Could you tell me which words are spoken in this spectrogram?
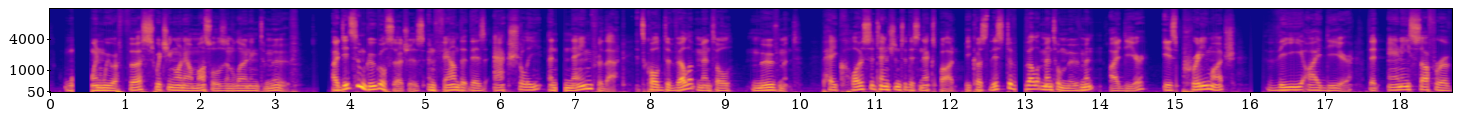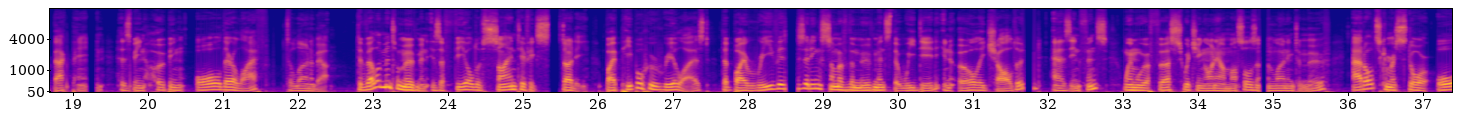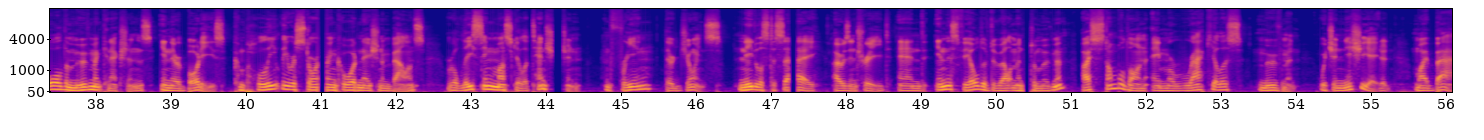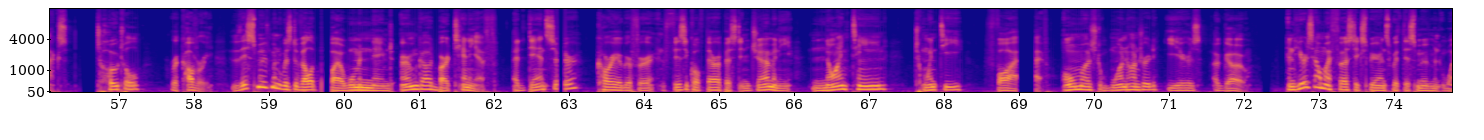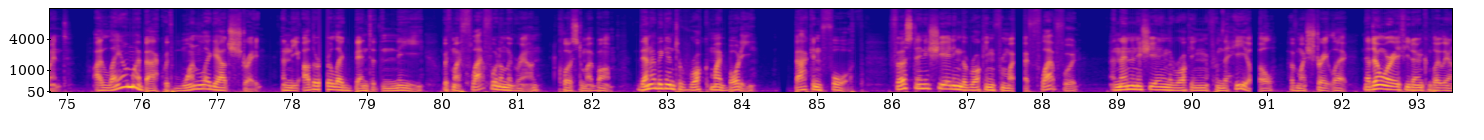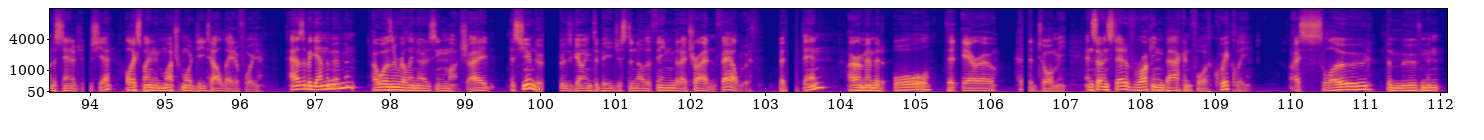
when we were first switching on our muscles and learning to move? I did some Google searches and found that there's actually a name for that. It's called developmental movement. Pay close attention to this next part because this developmental movement idea is pretty much the idea that any sufferer of back pain has been hoping all their life to learn about. Developmental movement is a field of scientific study by people who realized that by revisiting some of the movements that we did in early childhood as infants, when we were first switching on our muscles and learning to move, adults can restore all the movement connections in their bodies, completely restoring coordination and balance, releasing muscular tension, and freeing their joints. Needless to say, I was intrigued, and in this field of developmental movement, I stumbled on a miraculous movement which initiated my back's total recovery. This movement was developed by a woman named Irmgard Bartenieff, a dancer, choreographer, and physical therapist in Germany 1925, almost 100 years ago. And here's how my first experience with this movement went. I lay on my back with one leg out straight and the other leg bent at the knee with my flat foot on the ground, close to my bum. Then I began to rock my body back and forth, first initiating the rocking from my flat foot and then initiating the rocking from the heel of my straight leg. Now, don't worry if you don't completely understand it just yet. I'll explain it in much more detail later for you. As I began the movement, I wasn't really noticing much. I assumed it was going to be just another thing that I tried and failed with. But then I remembered all that Eero had taught me. And so instead of rocking back and forth quickly, I slowed the movement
